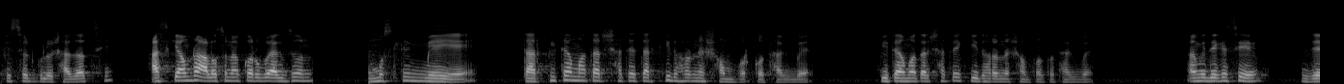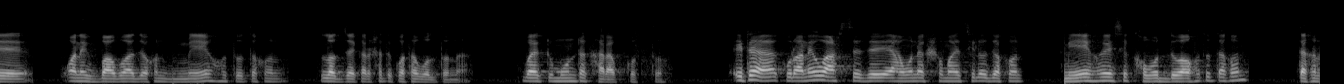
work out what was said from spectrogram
এপিসোডগুলো সাজাচ্ছি। আজকে আমরা আলোচনা করব একজন মুসলিম মেয়ে, তার পিতা মাতার সাথে তার কি ধরনের সম্পর্ক থাকবে? পিতা মাতার সাথে কি ধরনের সম্পর্ক থাকবে? আমি দেখেছি যে অনেক বাবা যখন মেয়ে হতো তখন লজ্জায় কারোর সাথে কথা বলতো না বা একটু মনটা খারাপ করতো। এটা কোরআনেও আসছে যে এমন এক সময় ছিল যখন মেয়ে হয়েছে খবর দেওয়া হতো তখন তখন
